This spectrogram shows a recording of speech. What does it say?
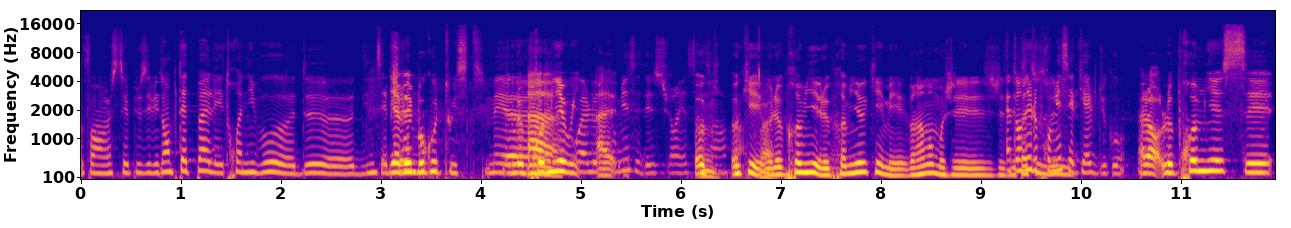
enfin, c'était plus évident. Peut-être pas les trois niveaux euh, de euh, d'Inception. Il y avait beaucoup de twists. Mais le euh, premier, oui. Ouais, le Ah, premier, c'était sûr et Ok, le premier, le premier, ok, mais vraiment, moi, j'ai. Attendez, pas le premier, c'est lequel du coup? Alors le premier c'est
